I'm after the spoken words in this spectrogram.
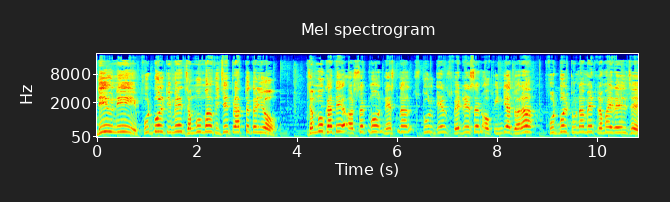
દીવની ફૂટબોલ ટીમે જમ્મુમાં વિજય પ્રાપ્ત કર્યો જમ્મુ ખાતે અડસઠમો national school games federation of India દ્વારા ફૂટબોલ ટુર્નામેન્ટ રમાઈ રહેલ છે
